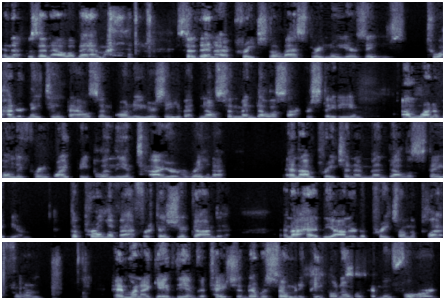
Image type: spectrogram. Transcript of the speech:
And that was in Alabama. so then I preached the last three New Year's Eves to 118,000 on New Year's Eve at Nelson Mandela Soccer Stadium. I'm one of only three white people in the entire arena and I'm preaching in Mandela Stadium, the Pearl of Africa Uganda. And I had the honor to preach on the platform. And when I gave the invitation, there were so many people, no one could move forward.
